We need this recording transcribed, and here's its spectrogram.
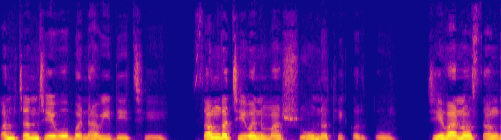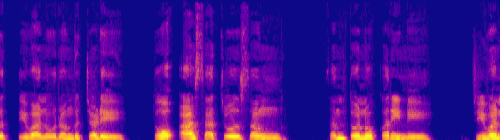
કંચન જેવો બનાવી દે છે. સંગ જીવનમાં શું નથી કરતું? જેવાનો સંગ તેવાનો રંગ ચડે તો આ સાચો સંગ સંતોનો કરીને જીવન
